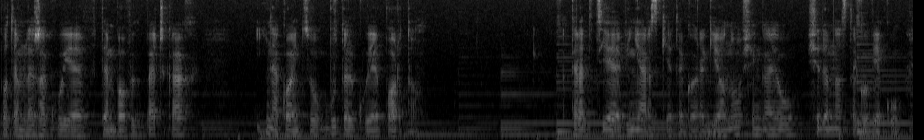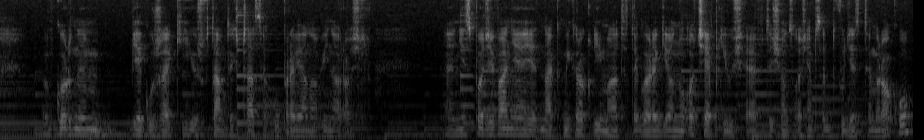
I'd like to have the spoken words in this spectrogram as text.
potem leżakuje w dębowych beczkach i na końcu butelkuje Porto. Tradycje winiarskie tego regionu sięgają XVII wieku. W górnym biegu rzeki już w tamtych czasach uprawiano winorośl. Niespodziewanie jednak mikroklimat tego regionu ocieplił się w 1820 roku,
